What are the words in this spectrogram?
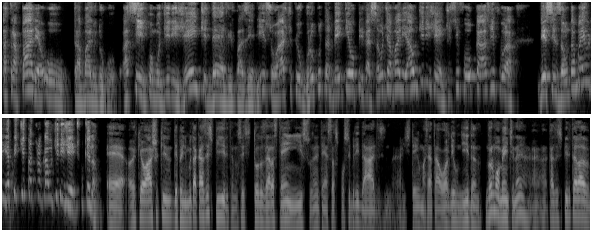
atrapalha o trabalho do grupo. Assim como o dirigente deve fazer isso, eu acho que o grupo também tem a obrigação de avaliar o dirigente. Se for o caso e for decisão da maioria, pedir para trocar o dirigente, por que não? É, é que eu acho que depende muito da casa espírita. Não sei se todas elas têm isso, né? Tem essas possibilidades. A gente tem uma certa ordem unida, normalmente, né? A casa espírita, ela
